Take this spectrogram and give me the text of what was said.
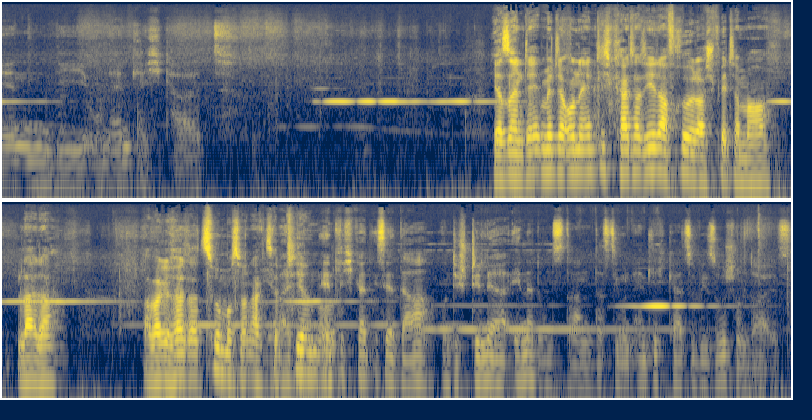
in die Unendlichkeit. Ja, sein Date mit der Unendlichkeit hat jeder früher oder später mal, leider. Aber gehört dazu, muss man Ja, weil die akzeptieren. Unendlichkeit ist ja da und die Stille erinnert uns dran, dass die Unendlichkeit sowieso schon da ist.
